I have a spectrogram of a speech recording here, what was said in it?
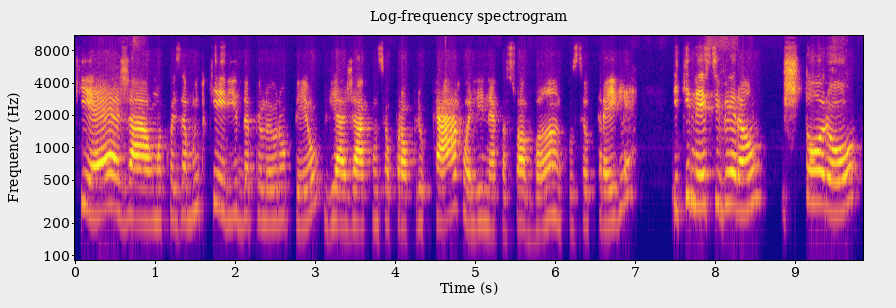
que é já uma coisa muito querida pelo europeu, viajar com seu próprio carro ali, né, com a sua van, com o seu trailer, e que nesse verão estourou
